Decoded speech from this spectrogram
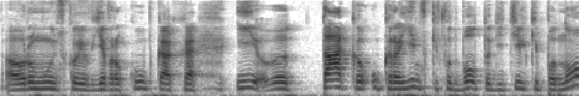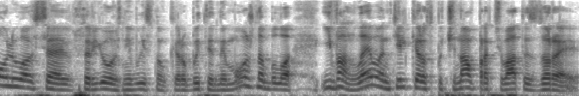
румунською в Єврокубках. І так, український футбол тоді тільки поновлювався, серйозні висновки робити не можна було. Іван Леван тільки розпочинав працювати з Зорею.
